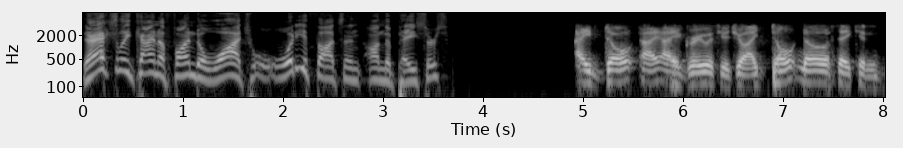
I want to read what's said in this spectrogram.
They're actually kind of fun to watch. What are your thoughts on, on the Pacers? I don't. I, I agree with you, Joe. I don't know if they can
